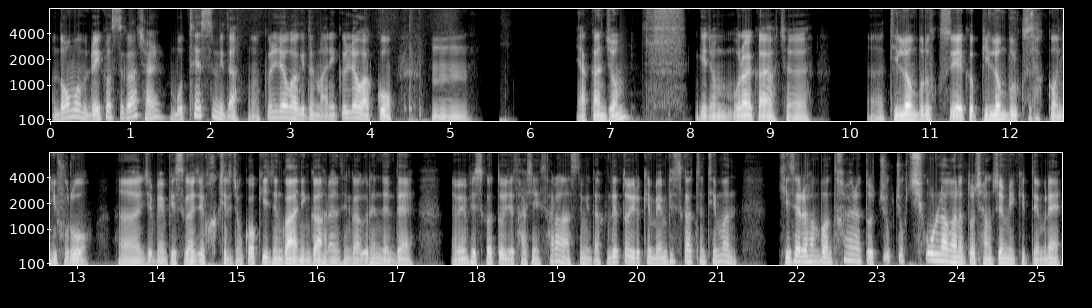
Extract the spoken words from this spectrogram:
너무 레이커스가 잘 못했습니다. 어, 끌려가기도 많이 끌려갔고, 음, 약간 좀 이게 좀 뭐랄까요, 저 어, 딜런 브룩스의 그 빌런 브룩스 사건 이후로 어, 이제 멤피스가 이제 확실히 좀 꺾이는 거 아닌가라는 생각을 했는데 멤피스가 또 이제 다시 살아났습니다. 근데 또 이렇게 멤피스 같은 팀은 기세를 한번 타면 또 쭉쭉 치고 올라가는 또 장점이 있기 때문에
